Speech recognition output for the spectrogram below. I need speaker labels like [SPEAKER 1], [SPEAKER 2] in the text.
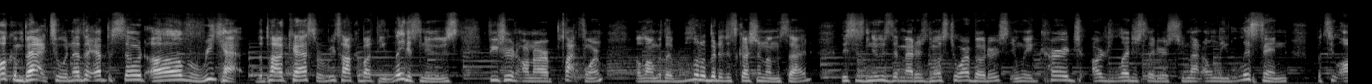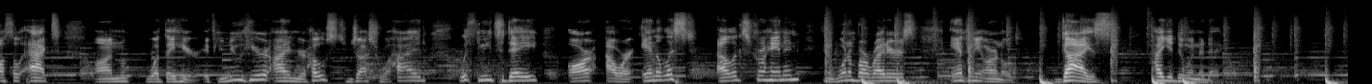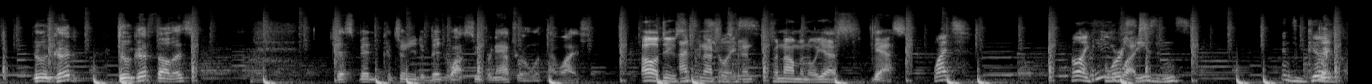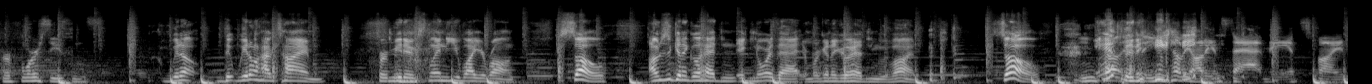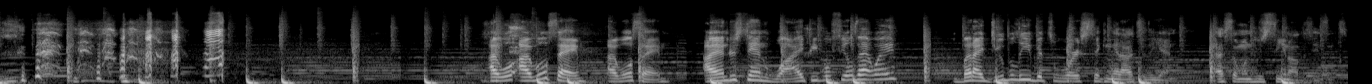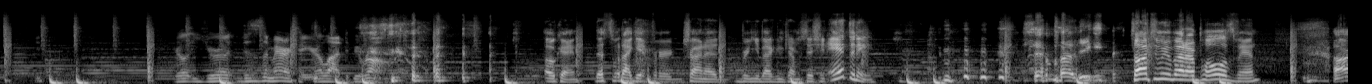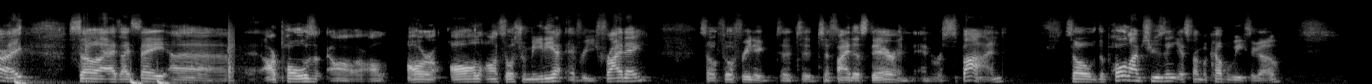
[SPEAKER 1] Welcome back to another episode of Recap, the podcast where we talk about the latest news featured on our platform, along with a little bit of discussion on the side. This is news that matters most to our voters, and we encourage our legislators to not only listen, but to also act on what they hear. If you're new here, I am your host, Joshua Hyde. With me today are our analyst, Alex Crohannon, and one of our writers, Anthony Arnold. Guys, how you doing today?
[SPEAKER 2] Doing good. Doing good, fellas just been continuing to binge watch Supernatural with my wife.
[SPEAKER 1] Oh, dude, Supernatural is phenomenal. Yes.
[SPEAKER 2] Yes.
[SPEAKER 3] What? For like four what? seasons. It's good for four seasons.
[SPEAKER 1] We don't. We don't have time for me to explain to you why you're wrong. So I'm just gonna go ahead and ignore that, and we're gonna go ahead and move on. So,
[SPEAKER 3] you tell, Anthony, you tell the audience to at me. It's fine.
[SPEAKER 1] I will. I will say I will say, I understand why people feel that way, but I do believe it's worth sticking it out to the end as someone who's seen all the seasons.
[SPEAKER 3] You're, you're this is America. You're allowed to be wrong.
[SPEAKER 1] okay, that's what I get for trying to bring you back in conversation. Anthony,
[SPEAKER 2] yeah, buddy,
[SPEAKER 1] talk to me about our polls, man.
[SPEAKER 2] All right. So as I say, uh, our polls are, are all on social media every Friday. So feel free to, to, to, to find us there and, and respond. So the poll I'm choosing is from a couple weeks ago.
